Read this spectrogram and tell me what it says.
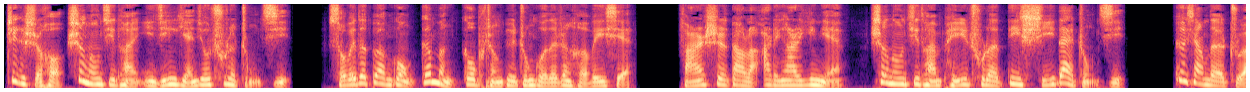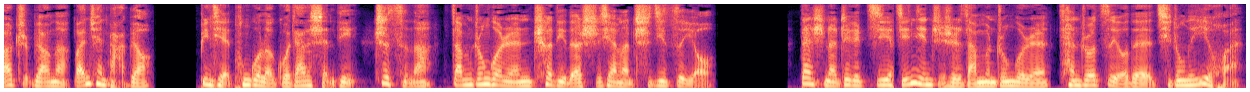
这个时候盛农集团已经研究出了种鸡。所谓的断供根本构不成对中国的任何威胁，反而是到了二零二一年，盛农集团培育出了第十一代种鸡，各项的主要指标呢完全达标，并且通过了国家的审定。至此呢，咱们中国人彻底的实现了吃鸡自由。但是呢，这个鸡仅仅只是咱们中国人餐桌自由的其中的一环。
